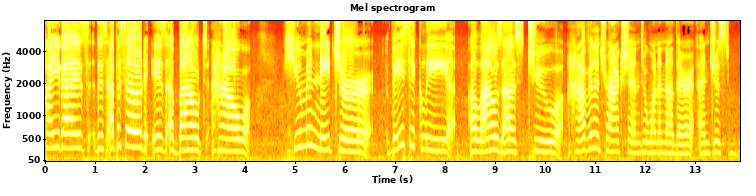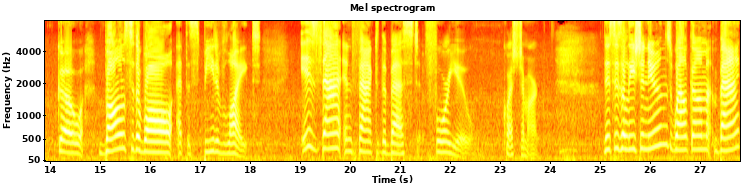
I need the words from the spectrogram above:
Hi, you guys. This episode is about how human nature basically allows us to have an attraction to one another and just go balls to the wall at the speed of light. Is that in fact the best for you? Question mark. This is Alicia Nunes. Welcome back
